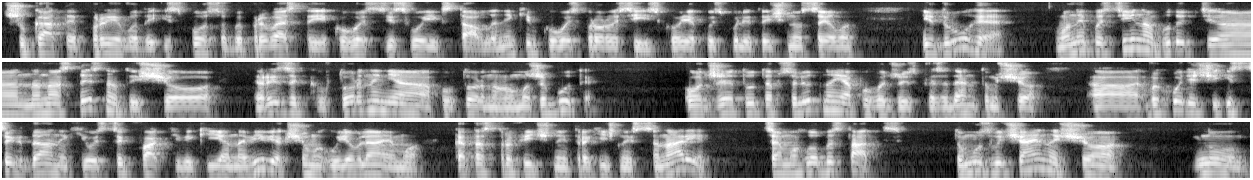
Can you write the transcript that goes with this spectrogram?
шукати приводи і способи привести когось зі своїх ставленників, когось проросійського, якусь політичну силу. І друге, вони постійно будуть е, на нас тиснути, що ризик вторгнення повторного може бути. Отже, тут абсолютно я погоджуюсь з президентом, що виходячи із цих даних і ось цих фактів, які я навів, якщо ми уявляємо катастрофічний трагічний сценарій, це могло би статися. Тому, звичайно, що ну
